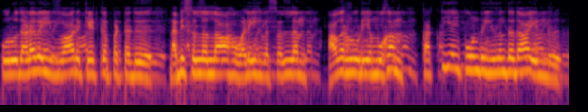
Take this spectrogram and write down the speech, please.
ஒரு தடவை இவ்வாறு கேட்கப்பட்டது. நபி அலஹி வசல்லம் அவர்களுடைய முகம் கத்தியை போன்று இருந்ததா என்று.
